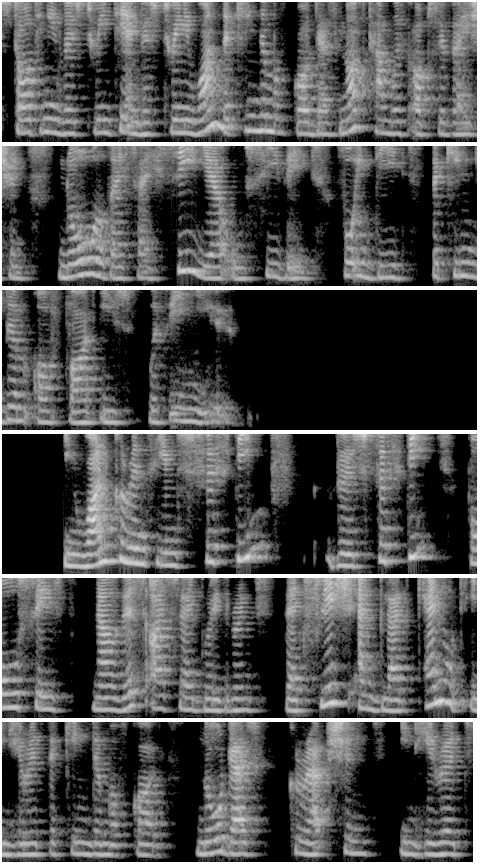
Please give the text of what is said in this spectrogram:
starting in verse 20 and verse 21, the kingdom of God does not come with observation, nor will they say, See here or see there, for indeed the kingdom of God is within you. In 1 Corinthians 15, verse 50, Paul says, Now this I say, brethren, that flesh and blood cannot inherit the kingdom of God, nor does corruption inherit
